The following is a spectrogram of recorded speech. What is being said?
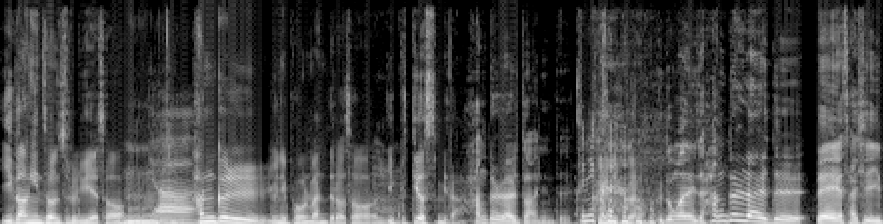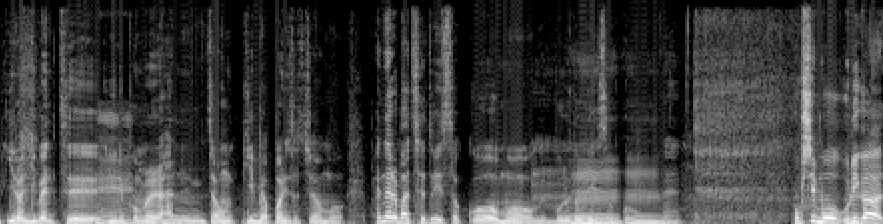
이강인 선수를 위해서 음. 야. 한글 유니폼을 만들어서 음. 입고 뛰었습니다. 한글날도 아닌데. 그니까요. 그러니까요. 그동안에 이제 한글날들에 사실 이- 이런 이벤트 음. 유니폼을 한 적이 몇 번 있었죠. 뭐 페네르바체도 있었고 뭐 음. 보르도도 음, 있었고. 음. 네. 혹시 뭐 우리가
